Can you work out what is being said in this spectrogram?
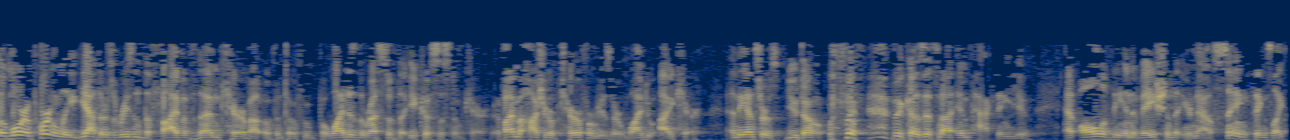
But more importantly, yeah, there's a reason the five of them care about OpenTofu, but why does the rest of the ecosystem care? If I'm a HashiCorp Terraform user, why do I care? And the answer is you don't, because it's not impacting you. And all of the innovation that you're now seeing, things like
